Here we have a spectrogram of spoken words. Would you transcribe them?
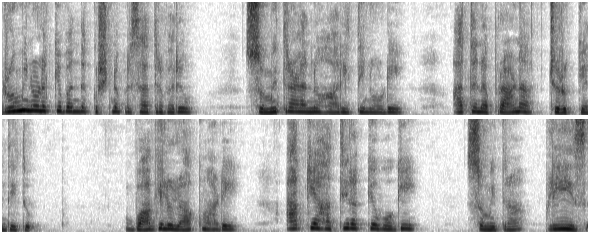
ರೂಮಿನೊಳಕ್ಕೆ ಬಂದ ಕೃಷ್ಣ ಪ್ರಸಾದ್ರವರು ಸುಮಿತ್ರಾಳನ್ನು ಆ ರೀತಿ ನೋಡಿ ಆತನ ಪ್ರಾಣ ಚುರುಕ್ಕೆಂದಿತು. ಬಾಗಿಲು ಲಾಕ್ ಮಾಡಿ ಆಕೆಯ ಹತ್ತಿರಕ್ಕೆ ಹೋಗಿ, ಸುಮಿತ್ರಾ, ಪ್ಲೀಸ್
